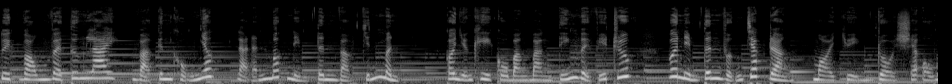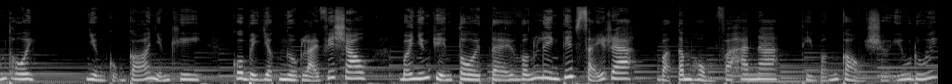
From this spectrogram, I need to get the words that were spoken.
tuyệt vọng về tương lai và kinh khủng nhất là đánh mất niềm tin vào chính mình. Có những khi cô bằng bằng tiến về phía trước với niềm tin vững chắc rằng mọi chuyện rồi sẽ ổn thôi. Nhưng cũng có những khi cô bị giật ngược lại phía sau bởi những chuyện tồi tệ vẫn liên tiếp xảy ra và tâm hồn Fahana thì vẫn còn sự yếu đuối.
